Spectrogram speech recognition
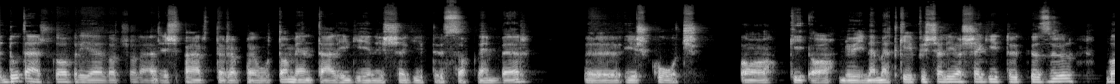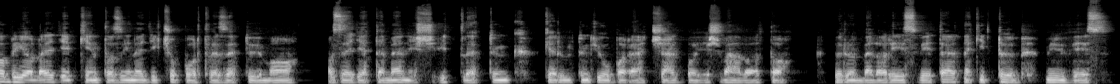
Dudás Gabriel, a család és párterapeuta, mentálhigiénés segítő szakember és coach aki a női nemet képviseli a segítők közül. Gabriela egyébként az én egyik csoportvezetőm a, az egyetemen, és itt lettünk, kerültünk jó barátságba, és vállalta örömmel a részvételt, neki több művész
